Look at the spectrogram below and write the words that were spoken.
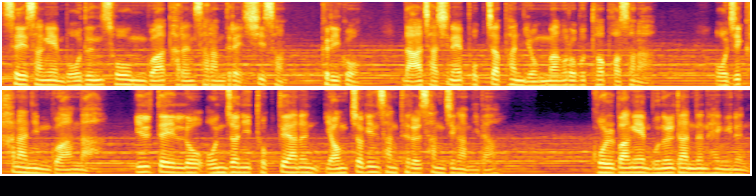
세상의 모든 소음과 다른 사람들의 시선, 그리고 나 자신의 복잡한 욕망으로부터 벗어나 오직 하나님과 나, 일대일로 온전히 독대하는 영적인 상태를 상징합니다. 골방의 문을 닫는 행위는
